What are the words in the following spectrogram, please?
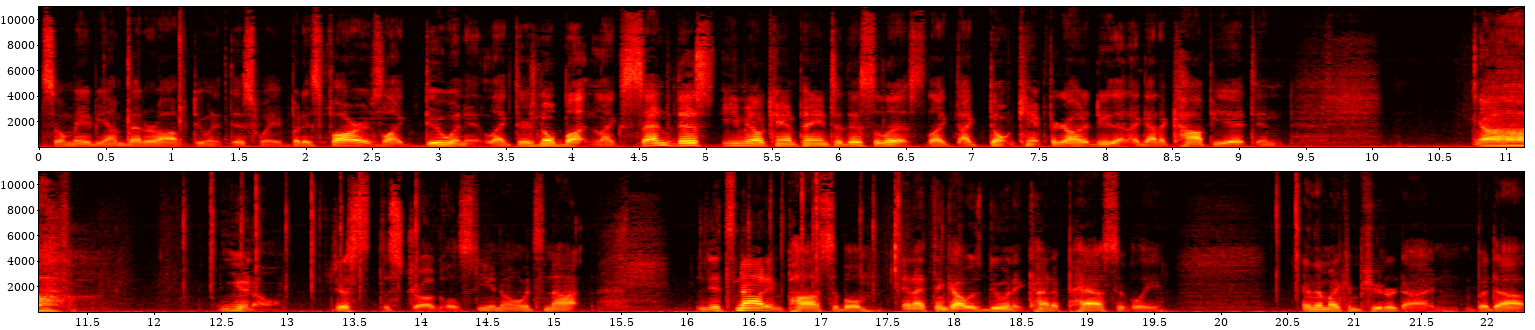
So maybe I'm better off doing it this way. But as far as like doing it, like there's no button like send this email campaign to this list. Like I don't can't figure out how to do that. I got to copy it and ah, you know, just the struggles. You know, it's not it's not impossible. And I think I was doing it kind of passively. And then my computer died. But uh,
